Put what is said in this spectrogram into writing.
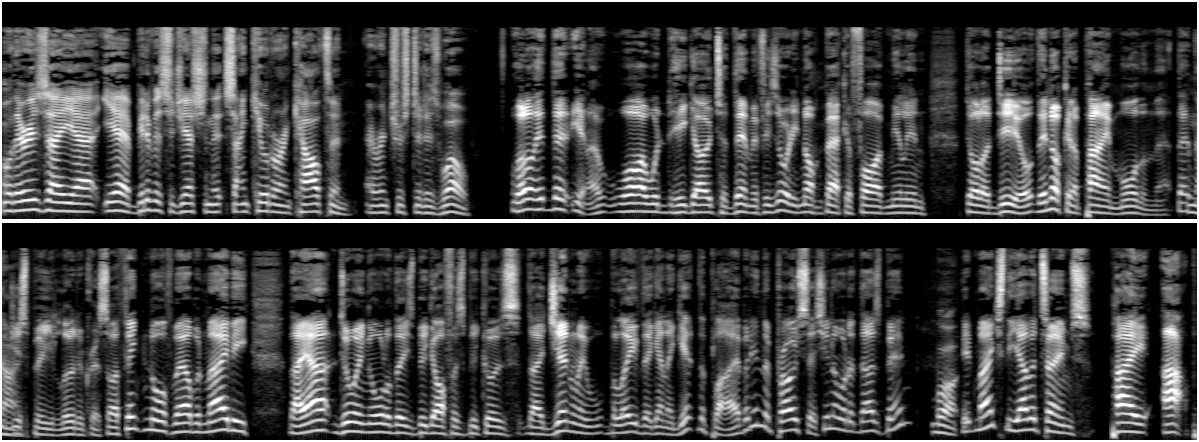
Well, there is a uh, yeah, a bit of a suggestion that St Kilda and Carlton are interested as well. Well, you know, why would he go to them if he's already knocked back a five million dollar deal? They're not going to pay him more than that. That no. would just be ludicrous. I think North Melbourne maybe they aren't doing all of these big offers because they generally believe they're going to get the player, but in the process, you know what it does, Ben? What it makes the other teams pay up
